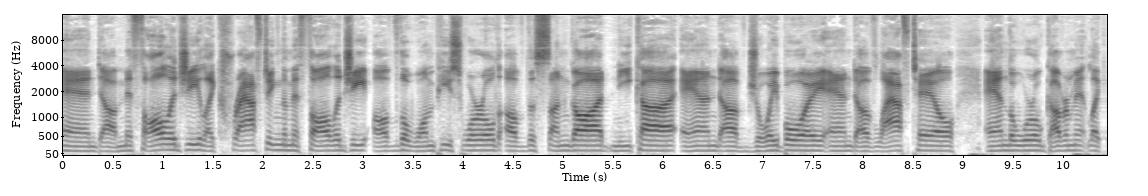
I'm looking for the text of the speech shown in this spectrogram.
and uh, mythology, like crafting the mythology of the One Piece world, of the sun god Nika, and of Joy Boy, and of Laugh Tale, and the world government. Like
